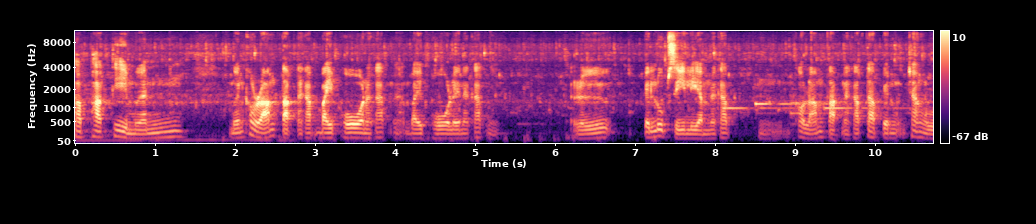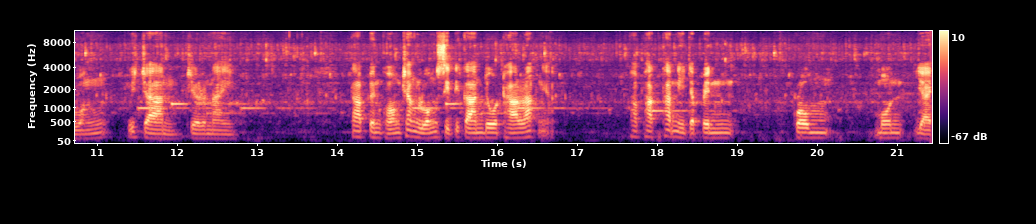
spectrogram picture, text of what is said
พับพักที่เหมือนเหมือนข้าวหลามตัดนะครับใบโพนะครับใบโพเลยนะครับ หรือเป็นรูปสี่เหลี่ยมนะครับ ข้าวหลามตัดนะครับ ถ้าเป็นช่างหลวงวิจารณ์เจรไนถ้าเป็นของช่างหลวงสิทธิการโยธารักษ์เนี่ยพระพักท่านนี่จะเป็นกลมมนใหญ่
